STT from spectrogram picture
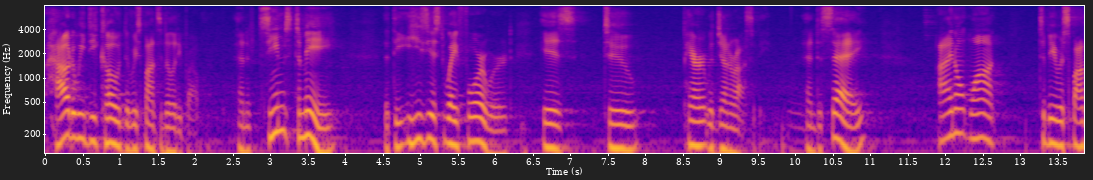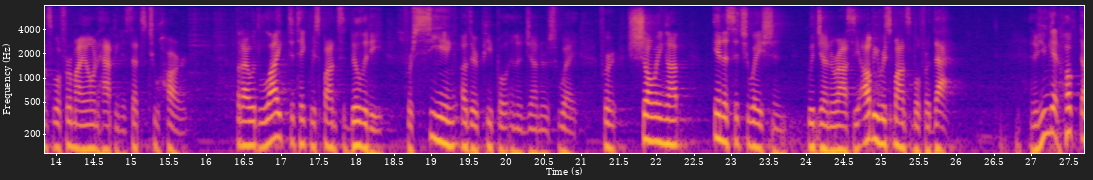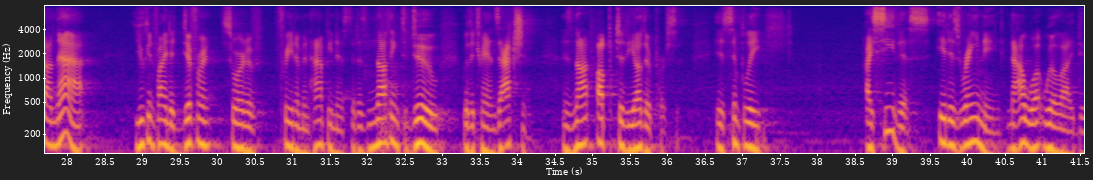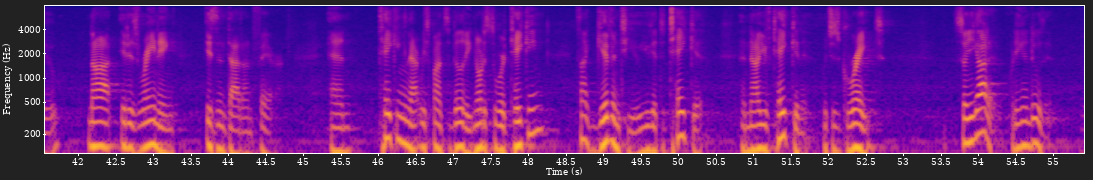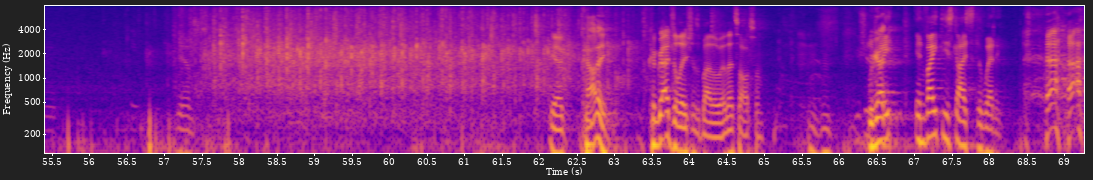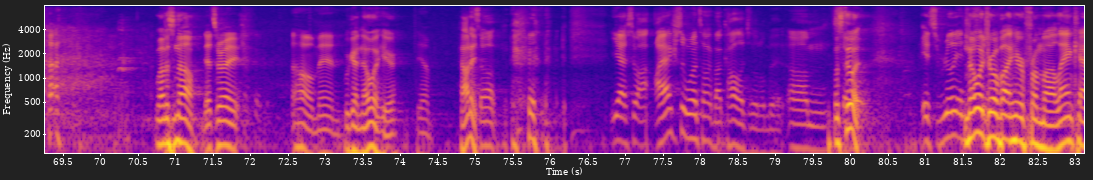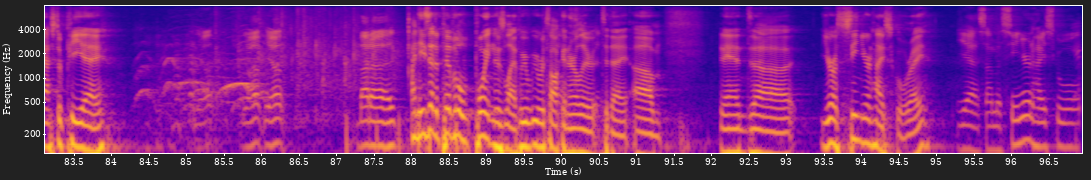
how do we decode the responsibility problem? And it seems to me that the easiest way forward is to pair it with generosity and to say, I don't want to be responsible for my own happiness. That's too hard. but I would like to take responsibility for seeing other people in a generous way, for showing up in a situation with generosity. I'll be responsible for that. And if you can get hooked on that, you can find a different sort of freedom and happiness that has nothing to do with a transaction. It is not up to the other person. It is simply, I see this. It is raining. Now what will I do? Not, it is raining. Isn't that unfair? And taking that responsibility, notice the word taking, it's not given to you. You get to take it. And now you've taken it, which is great. So you got it. What are you going to do with it? Yeah. Yeah. Howdy. Congratulations, by the way. That's awesome. You should We got- invite, invite these guys to the wedding. Let us know. That's right. Oh man. We got Noah here. Yeah. Howdy. What's up? yeah, so I, I actually want to talk about college a little bit. Um, Let's so do it. It's really interesting. Noah drove out here from uh, Lancaster, PA, Yep, yep, yep. About a and he's at a pivotal point in his life. We, we were talking earlier today. Um, and uh, you're a senior in high school, right? yes, I'm a senior in high school.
